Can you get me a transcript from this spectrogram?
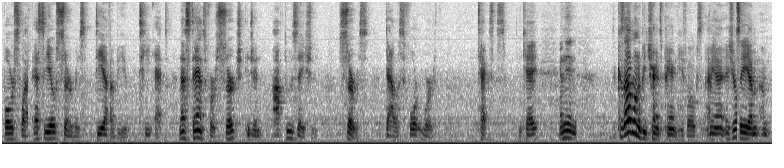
forward slash SEO service DFWTX. And that stands for Search Engine Optimization Service, Dallas Fort Worth, Texas. Okay? And then, because I want to be transparent here, folks. I mean, as you'll see, I'm, I'm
